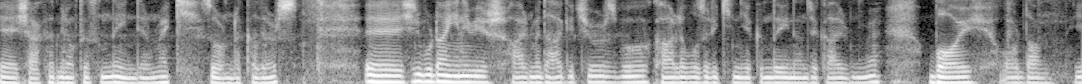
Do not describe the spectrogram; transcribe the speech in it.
e, şarkının bir noktasında indirmek zorunda kalıyoruz. E, şimdi buradan yeni bir albüme daha geçiyoruz. Bu Carla Bozulik'in yakında yayınlanacak albümü Boy. Oradan e,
